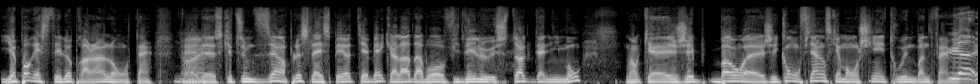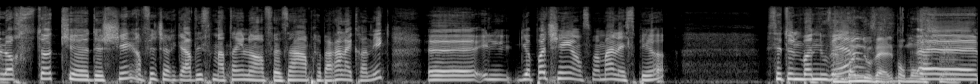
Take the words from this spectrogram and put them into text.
il n'a pas resté là probablement longtemps. Euh, de ce que tu me disais, en plus, la SPA de Québec a l'air d'avoir vidé le stock d'animaux. Donc, euh, j'ai bon, euh, j'ai confiance que mon chien ait trouvé une bonne famille. Le- leur stock de chiens, en fait, j'ai regardé ce matin là, en faisant, en préparant la chronique. Euh, il n'y a pas de chiens en ce moment à l'SPA. C'est une bonne nouvelle. C'est une bonne nouvelle pour mon Euh, chien.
